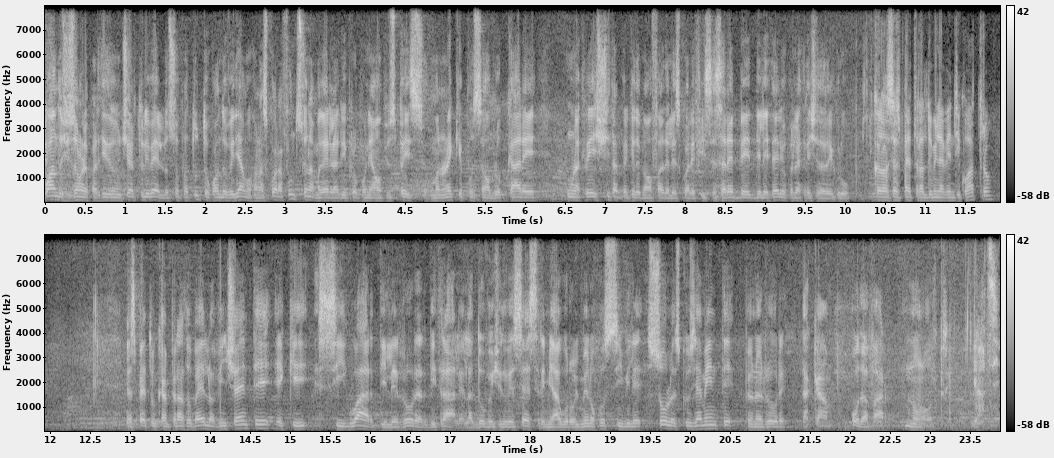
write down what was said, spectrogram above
quando ci sono le partite di un certo livello, soprattutto quando vediamo che una squadra funziona, magari la riproponiamo più spesso, ma non è che possiamo bloccare una crescita perché dobbiamo fare delle squadre fisse, sarebbe deleterio per la crescita del gruppo. Cosa si aspetta dal 2024? Mi aspetto un campionato bello, avvincente e che si guardi l'errore arbitrale laddove ci dovesse essere, mi auguro il meno possibile, solo e esclusivamente per un errore da campo o da VAR, non oltre. Grazie.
